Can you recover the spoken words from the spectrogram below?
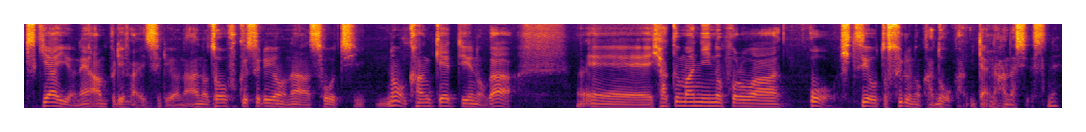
付き合いをね amplify するようなあの増幅するような装置の関係っていうのが、えー、100万人のフォロワーを必要とするのかどうかみたいな話ですね。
